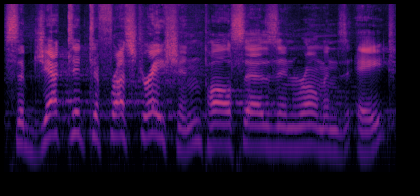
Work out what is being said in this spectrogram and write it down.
subjected to frustration paul says in romans 8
